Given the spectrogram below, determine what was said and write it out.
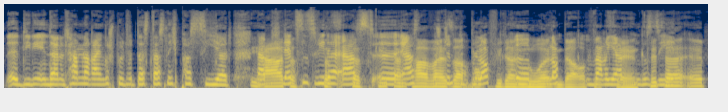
äh, die dir in deine Timeline reingespielt wird, dass das nicht passiert. Da ja, habe ich letztens wieder das, erst, das geht äh, dann erst bestimmte auch wieder äh, nur in der Blog-Varianten gesehen. Twitter-App,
